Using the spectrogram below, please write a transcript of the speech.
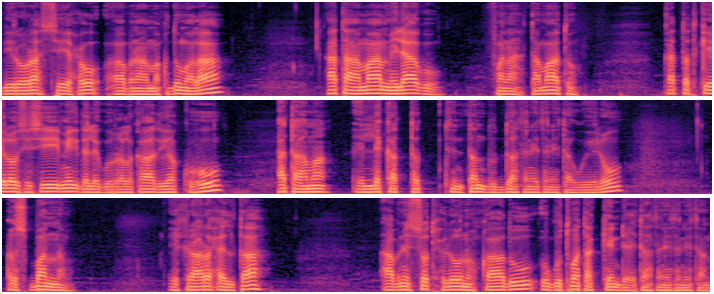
birorah seexo abnaamak dumala ataamaa milaagu fanah tamaatu kattat keelow sisi migdale guralkaadu yakkuhu atama ele kattat tintan duddahtanitanita weelo cusbannal ikraaro xelta abnisot xulonuh kaadu ugutma takken dhicitahtanitan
